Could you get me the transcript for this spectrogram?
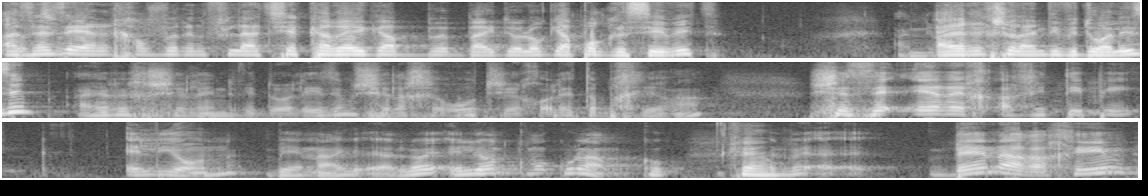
אז איזה ערך עובר אינפלציה כרגע באידיאולוגיה הפרוגרסיבית? הערך של האינדיבידואליזם? הערך של האינדיבידואליזם, של החירות, של יכולת הבחירה, שזה ערך ארכיטיפי עליון בעיניי, לא עליון כמו כולם. כן. בין הערכים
